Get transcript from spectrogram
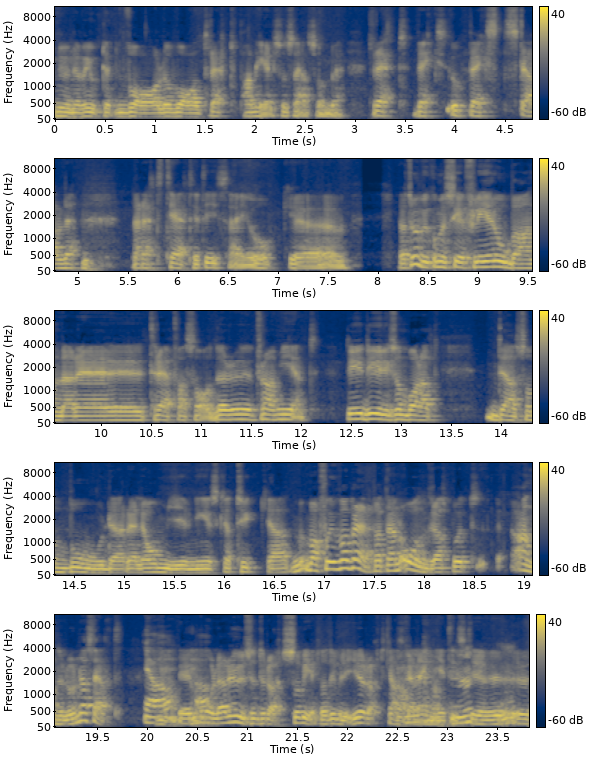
Nu när vi gjort ett val och valt rätt panel så att säga som är rätt växt, uppväxtställe med rätt täthet i sig. Och, eh, jag tror vi kommer se fler obehandlade träfasader framgent. Det, det är ju liksom bara att den som bor där eller omgivningen ska tycka. Man får ju vara beredd på att den åldras på ett annorlunda sätt. Ja, Eh, ja. Målar du huset rött så vet du att det blir ju rött ganska Ja. länge. Tills det, eh,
